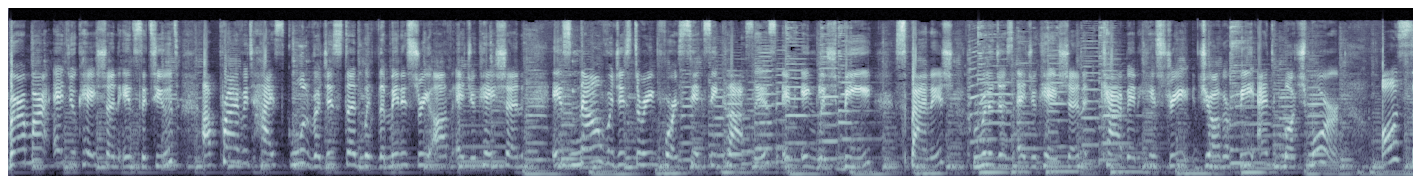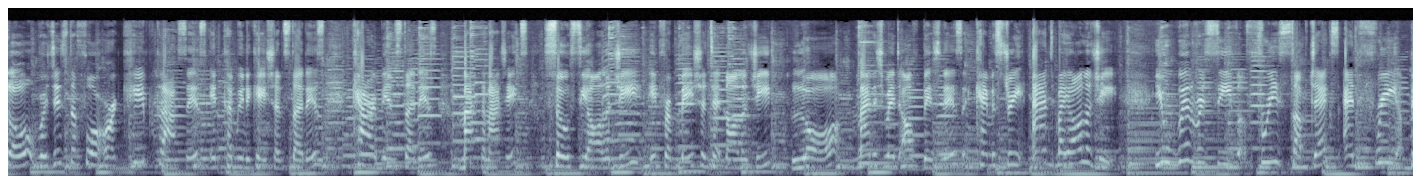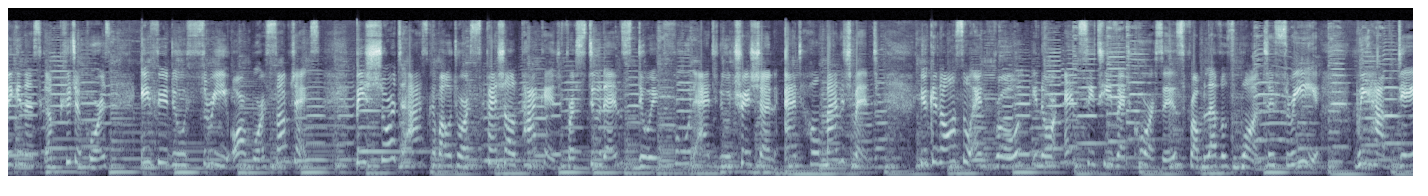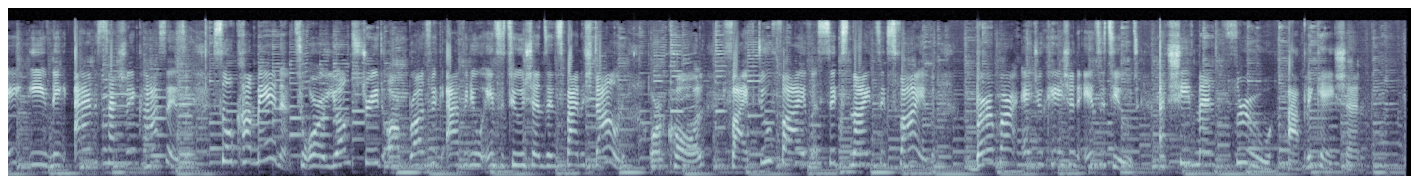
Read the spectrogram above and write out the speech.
Burmar Education Institute, a private high school registered with the Ministry of Education, is now registering for CXC classes in English B, Spanish, religious education, Caribbean history, geography, and much more. Also, register for our CAPE classes in communication studies, Caribbean studies, mathematics, sociology, information technology, law, management of business, chemistry, and biology. You will receive free subjects and free beginner's computer course if you do three or more subjects. Be sure to ask about our special package for students doing food and nutrition and home management. You can also enroll in our NCT VET courses from levels 1 to 3. We have day, evening, and Saturday classes. So to our Young Street or Brunswick Avenue institutions in Spanish Town or call 525-6965. Burmar Education Institute. Achievement through application.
